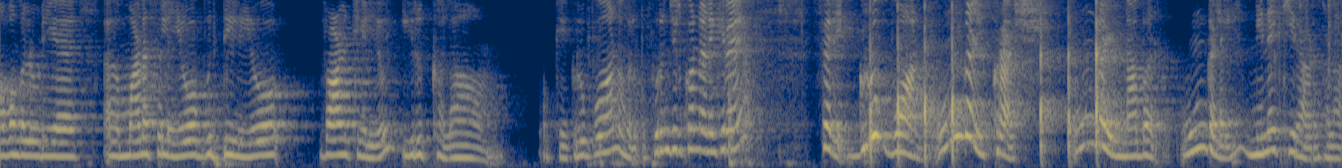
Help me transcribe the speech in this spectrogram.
அவங்களுடைய மனசுலையோ புத்திலேயோ வாழ்க்கையிலையோ இருக்கலாம். ஓகே குரூப் ஒன் உங்களுக்கு புரிஞ்சிருக்கும்னு நினைக்கிறேன். சரி குரூப் ஒன் உங்கள் க்ரஷ் உங்கள் நபர் உங்களை நினைக்கிறார்களா?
